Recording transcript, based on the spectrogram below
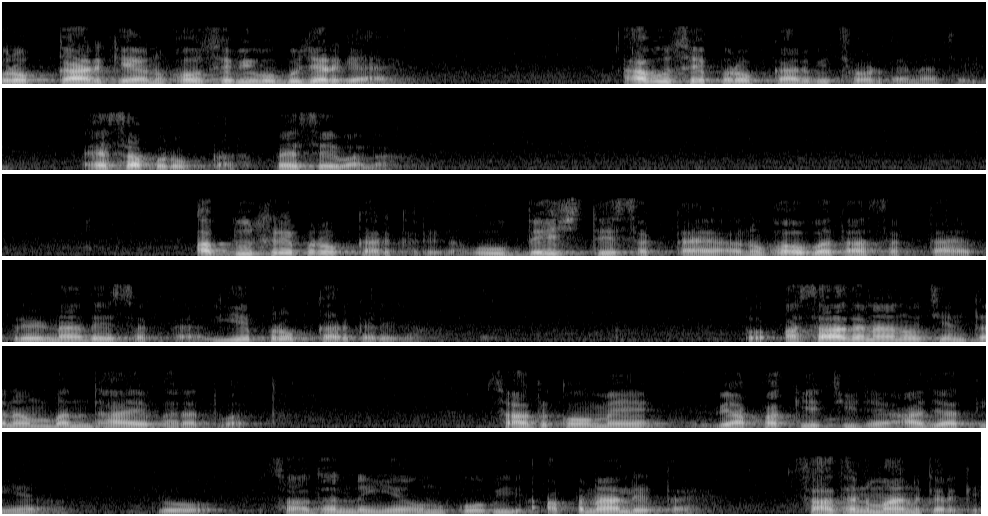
परोपकार के अनुभव से भी वो गुजर गया है। अब उसे परोपकार भी छोड़ देना चाहिए। ऐसा परोपकार, पैसे वाला। अब दूसरे परोपकार करेगा। वो उपदेश दे सकता है, अनुभव बता सकता है, प्रेरणा दे सकता है, ये परोपकार करेगा। तो असाधनानुचिंतनम बंधा है भरतवत। साधकों में व्यापक ये चीज़ें आ जाती हैं, जो साधन नहीं है, उनको भी अपना लेता है, साधन मान करके।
